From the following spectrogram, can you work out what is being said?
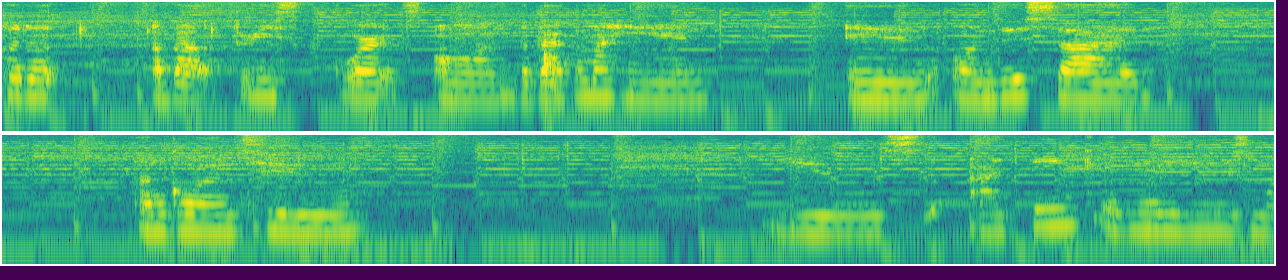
put up about three squirts on the back of my hand and on this side I'm going to use I think I'm going to use my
